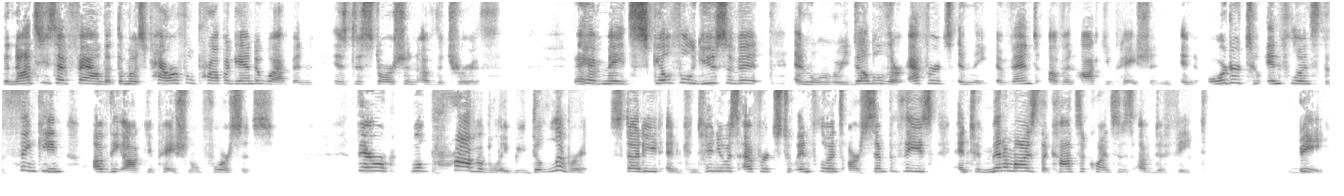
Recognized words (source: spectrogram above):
the Nazis have found that the most powerful propaganda weapon is distortion of the truth. They have made skillful use of it and will redouble their efforts in the event of an occupation in order to influence the thinking of the occupational forces. There will probably be deliberate, studied, and continuous efforts to influence our sympathies and to minimize the consequences of defeat. B,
